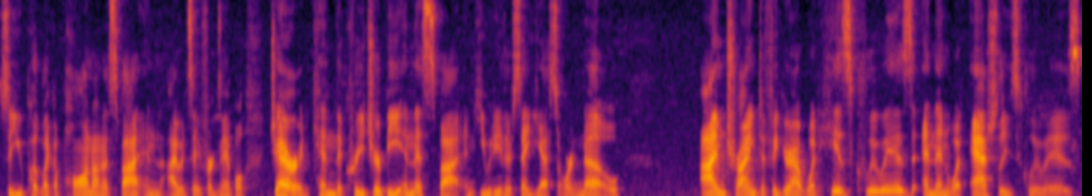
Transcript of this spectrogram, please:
so you put like a pawn on a spot, and I would say, for example, Jared, can the creature be in this spot? And he would either say yes or no. I'm trying to figure out what his clue is, and then what Ashley's clue is,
